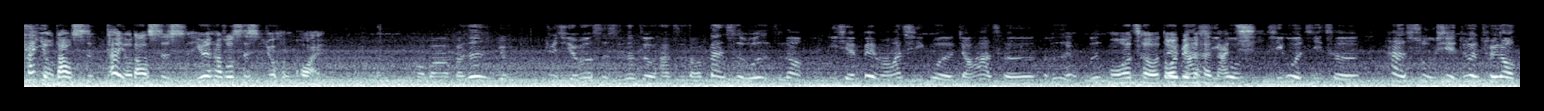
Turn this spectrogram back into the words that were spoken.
她有到四，他有到四十，因为他说四十就很快。好吧，反正有具体有没有事实，那只有他知道。但是我只知道以前被妈妈骑过的脚踏车，呃不是不是摩托车都会变得很难骑。骑过骑过的机车，它的速限就算吹到底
